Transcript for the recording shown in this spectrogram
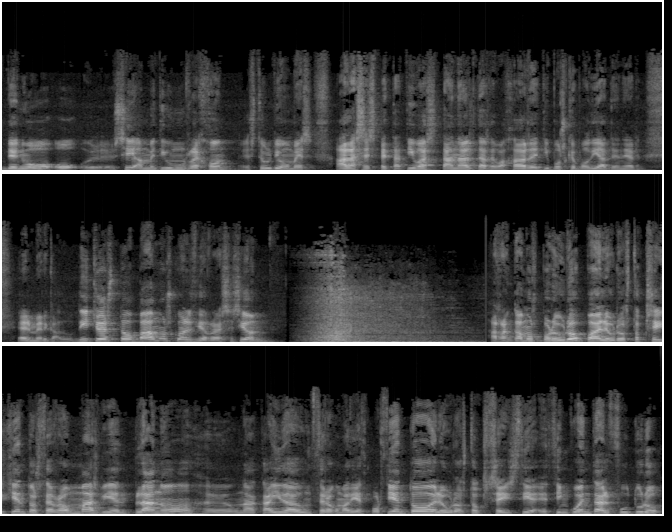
de nuevo, o eh, sí, han metido un rejón este último mes a las expectativas tan altas bajadas de tipos que podía tener el mercado. Dicho esto, vamos con el cierre de sesión. Arrancamos por Europa, el Eurostock 600 cerró más bien plano, eh, una caída de un 0,10%, el Eurostock 650, el futuro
